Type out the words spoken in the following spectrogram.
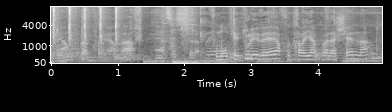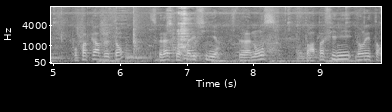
ton merde. Hop, regarde là. Merci. Il faut monter tous les verres, faut travailler un peu à la chaîne là, pour pas perdre de temps. Parce que là, tu vas pas les finir. Je te l'annonce, tu n'auras pas fini dans les temps.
